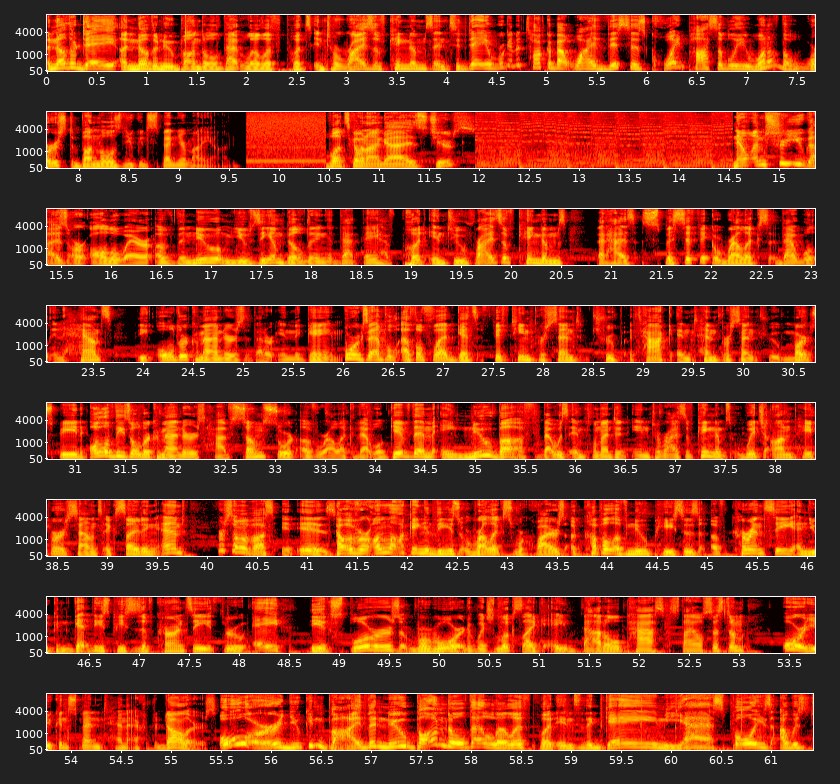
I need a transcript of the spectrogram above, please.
another day another new bundle that Lilith puts into rise of kingdoms and today we're going to talk about why this is quite possibly one of the worst bundles you could spend your money on. What's going on guys? Cheers now I'm sure you guys are all aware of the new museum building that they have put into rise of kingdoms that has specific relics that will enhance the older commanders that are in the game. For example Ethelfled gets 15 percent troop attack and 10 percent troop march speed. All of these older commanders have some sort of relic that will give them a new buff that was implemented into rise of kingdoms which on paper sounds exciting and for some of us it is. However unlocking these relics requires a couple of new pieces of currency and you can get these pieces of currency through a the explorer's reward which looks like a battle pass style system or you can spend 10 extra dollars. Or you can buy the new bundle that Lilith put into the game. Yes boys I was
